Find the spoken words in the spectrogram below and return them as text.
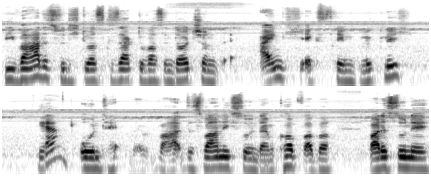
wie war das für dich? Du hast gesagt, du warst in Deutschland eigentlich extrem glücklich Ja, und war, das war nicht so in deinem Kopf, aber war das so eine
